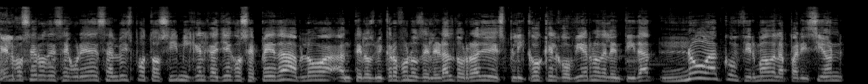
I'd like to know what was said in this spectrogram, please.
el vocero de seguridad de San Luis Potosí, Miguel Gallego Cepeda, habló ante los micrófonos del Heraldo Radio y explicó que el gobierno de la entidad no ha confirmado la aparición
